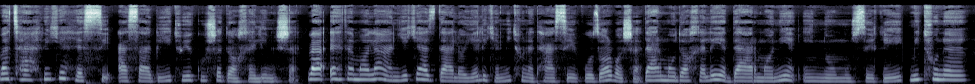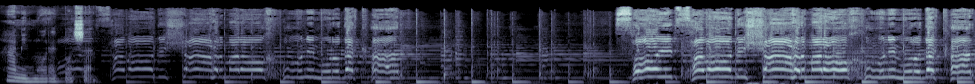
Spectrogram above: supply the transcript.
و تحریک حسی عصبی توی گوش داخلی میشه. و احتمالا یکی از دلایلی که می‌تونه تأثیر گذار باشه در مداخله درمانی این نوع موسیقی می‌تونه همین مورد باشه. صاحب سواد شهر مرا خون مرده کرد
